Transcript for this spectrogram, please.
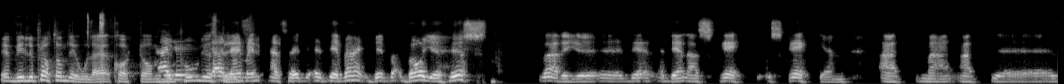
Eh, vill du prata om det, Ola, kort om hur polio sprids? Ja, nej, men alltså, det var, det, varje höst var det ju eh, det, denna skräck, skräcken att man, att, eh,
